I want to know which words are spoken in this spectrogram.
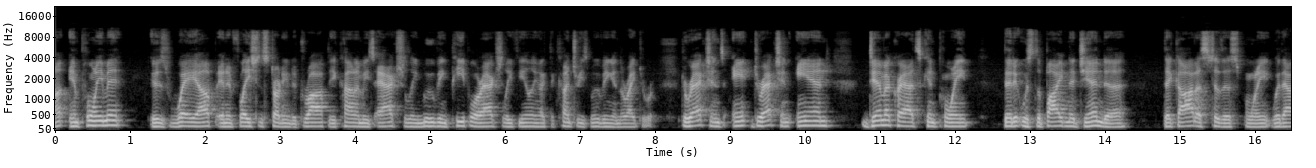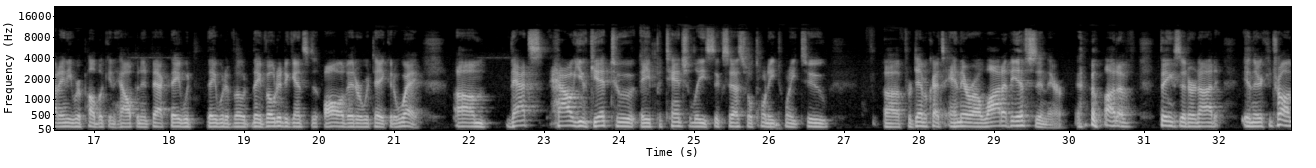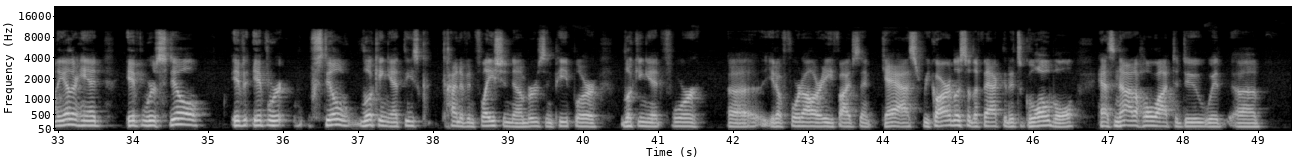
uh, employment is way up and inflation's starting to drop. The economy's actually moving. People are actually feeling like the country's moving in the right dire- directions and direction. And Democrats can point that it was the Biden agenda that got us to this point without any Republican help. And in fact, they would they would have voted they voted against all of it or would take it away. Um, that's how you get to a potentially successful 2022 uh, for Democrats, and there are a lot of ifs in there, a lot of things that are not in their control. On the other hand, if we're still if if we're still looking at these kind of inflation numbers, and people are looking at four uh, you know four dollar eighty five cent gas, regardless of the fact that it's global, has not a whole lot to do with uh,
